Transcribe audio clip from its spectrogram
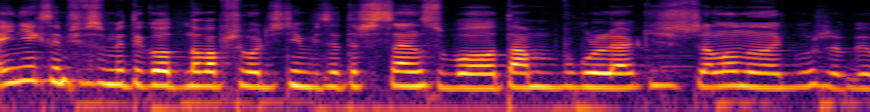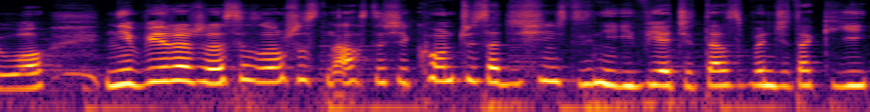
Ej, nie chcę się w sumie tego od nowa przechodzić, nie widzę też sensu, bo tam w ogóle jakieś szalone na górze było. Nie wierzę, że sezon 16 się kończy za 10 dni i wiecie, teraz będzie taki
